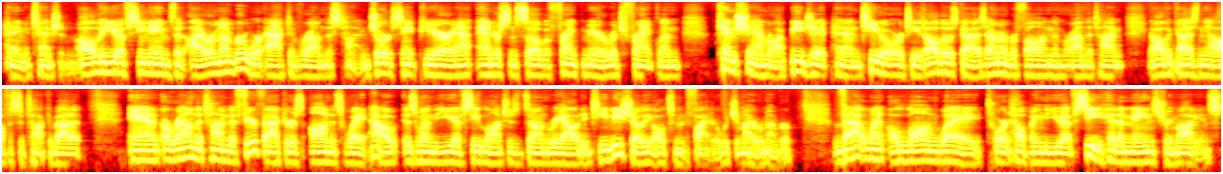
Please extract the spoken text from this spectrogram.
paying attention. All the UFC names that I remember were active around this time. George St. Pierre, Anderson Silva, Frank Mir, Rich Franklin, Ken Shamrock, BJ Penn, Tito Ortiz, all those guys. I remember following them around the time. All the guys in the office have talked about it. And around the time that Fear Factor is on its way out is when the UFC launches its own reality TV show, The Ultimate Fighter, which you might remember. That went a long way toward helping the UFC hit a mainstream audience.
